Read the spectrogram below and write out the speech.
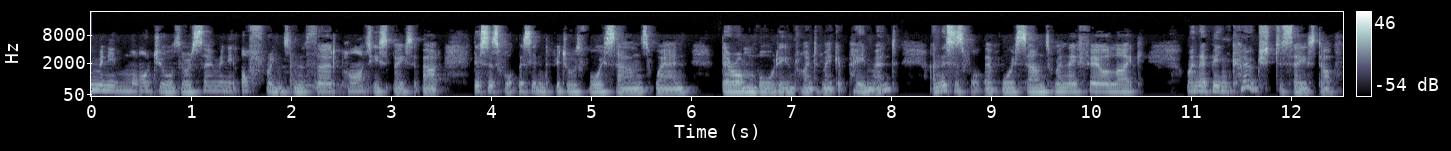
many modules, there are so many offerings in the third party space about this is what this individual's voice sounds when they're onboarding and trying to make a payment. And this is what their voice sounds when they feel like when they're being coached to say stuff.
